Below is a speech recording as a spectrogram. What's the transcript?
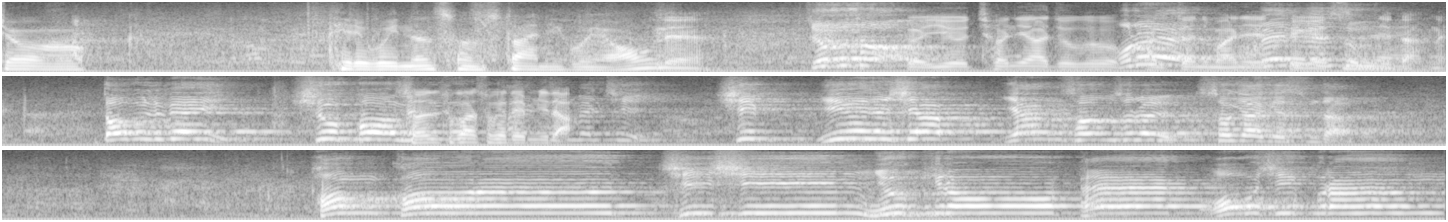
저 데리고 있는 선수도 아니고요. 네. 그 이천이 아주 그 발전이 많이 되겠습니다. 네. WBA 슈퍼 선수가 소개됩니다. 매치 12회전 시합 양 선수를 소개하겠습니다. 펑커는 76kg 150g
